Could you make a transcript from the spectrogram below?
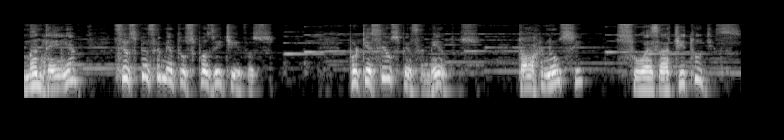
Mantenha seus pensamentos positivos, porque seus pensamentos tornam-se suas atitudes.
